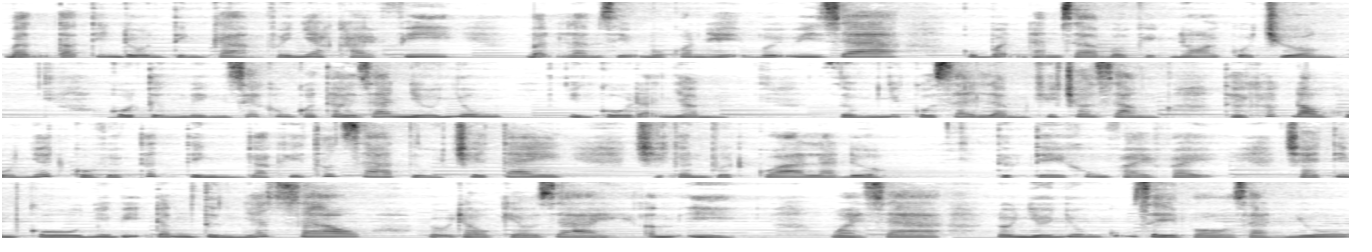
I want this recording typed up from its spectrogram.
Bận tạo tin đồn tình cảm với nhạc Khải Phi Bận làm dịu mối quan hệ với Uy Gia Cũng bận tham gia vở kịch nói của trường. Cô tưởng mình sẽ không có thời gian nhớ nhung Nhưng cô đã nhầm. Giống như cô sai lầm khi cho rằng Thời khắc đau khổ nhất của việc thất tình Là khi thốt ra từ chia tay Chỉ cần vượt qua là được. Thực tế không phải vậy Trái tim cô như bị đâm từng nhát dao Nỗi đau kéo dài, âm ỉ. Ngoài ra, nỗi nhớ nhung cũng dày vò giản nhu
